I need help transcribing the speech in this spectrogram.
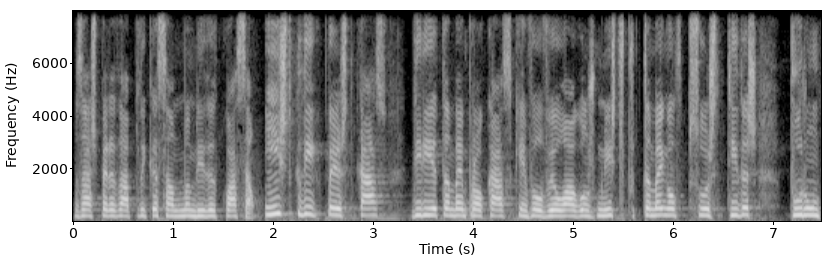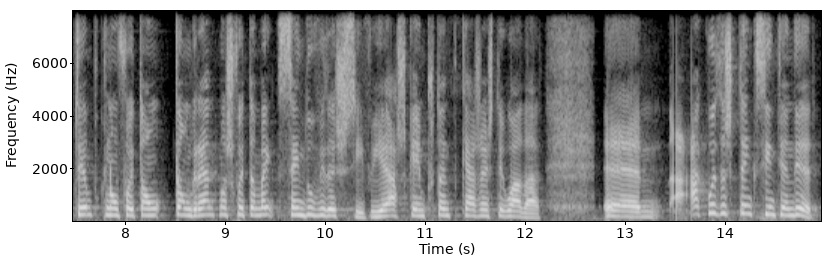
mas à espera da aplicação de uma medida de coação. E isto que digo para este caso, diria também para o caso que envolveu alguns ministros, porque também houve pessoas detidas por um tempo que não foi tão, tão grande, mas foi também, sem dúvida, excessivo. E acho que é importante que haja esta igualdade. Uh, há coisas que têm que se entender.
